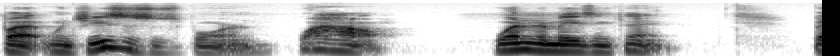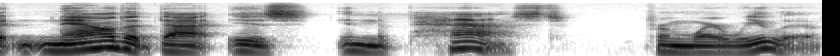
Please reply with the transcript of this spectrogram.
But when Jesus was born, wow, what an amazing thing. But now that that is in the past from where we live,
